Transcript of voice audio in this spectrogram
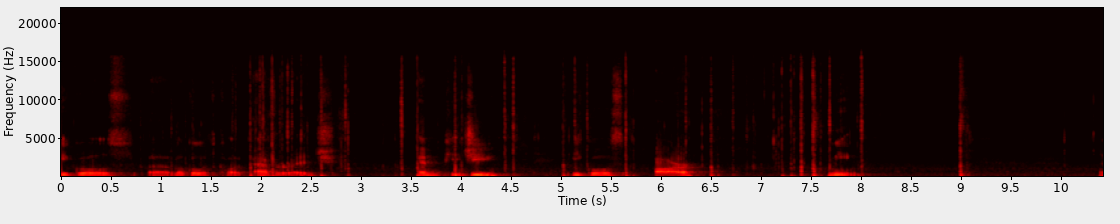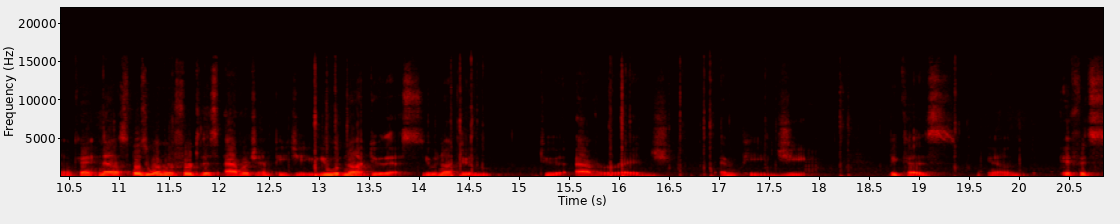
equals, uh, local, let's call it average MPG equals R mean. Okay, now suppose you want to refer to this average MPG. You would not do this. You would not do, do average MPG because, you know, if it's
